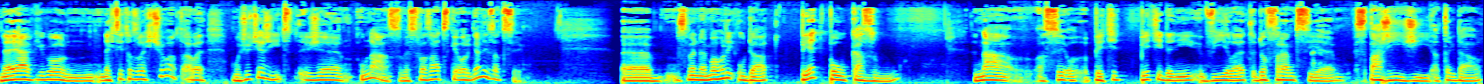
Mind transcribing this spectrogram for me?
Ne, já jako nechci to zlehčovat, ale můžu ti říct, že u nás ve svazácké organizaci eh, jsme nemohli udat pět poukazů na asi pěti, pětidenní výlet do Francie, z Paříží a tak dál.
